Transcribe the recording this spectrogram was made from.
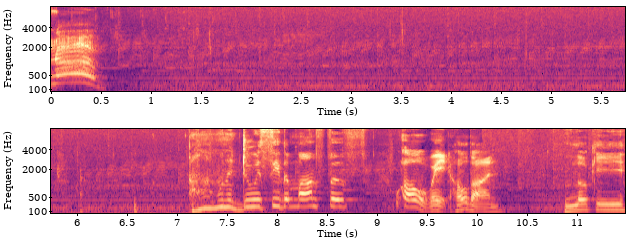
now? Want to do is see the monsters. Oh, wait, hold on. Loki,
